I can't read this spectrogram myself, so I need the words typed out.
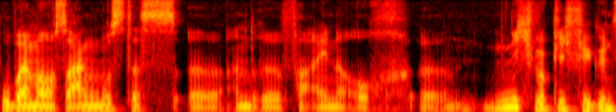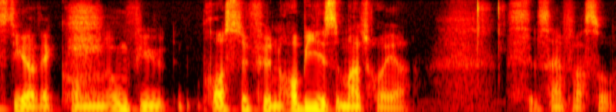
Wobei man auch sagen muss, dass äh, andere Vereine auch ähm, nicht wirklich viel günstiger wegkommen. Irgendwie brauchst du für ein Hobby ist immer teuer. Das ist einfach so.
